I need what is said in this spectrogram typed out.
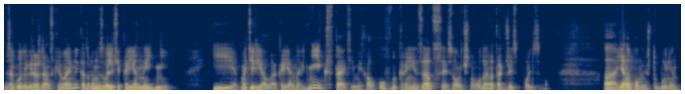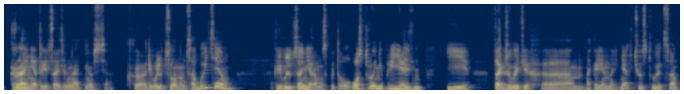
за годы гражданской войны, которые назывались «Окаянные дни». И материалы «Окаянных дней», кстати, Михалков в экранизации «Солнечного удара» также использовал. А, я напомню, что Бунин крайне отрицательно отнесся к революционным событиям, к революционерам испытывал острую неприязнь, и также в этих э, окаянных днях чувствуется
